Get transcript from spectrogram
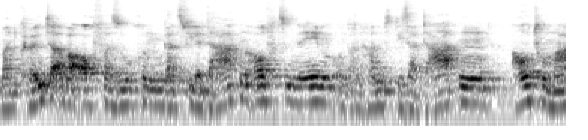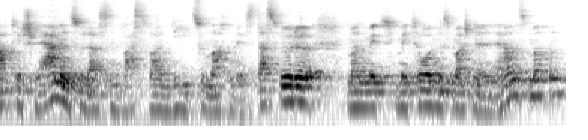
Man könnte aber auch versuchen, ganz viele Daten aufzunehmen und anhand dieser Daten automatisch lernen zu lassen, was wann wie zu machen ist. Das würde man mit Methoden des maschinellen Lernens machen.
